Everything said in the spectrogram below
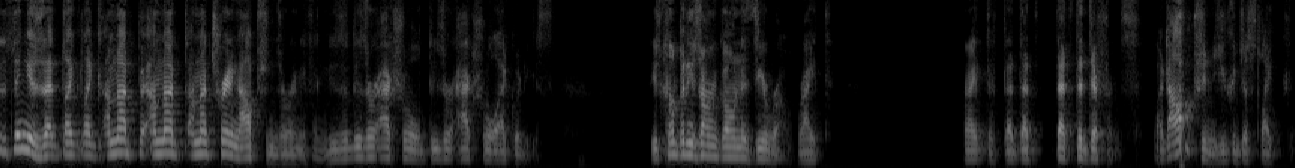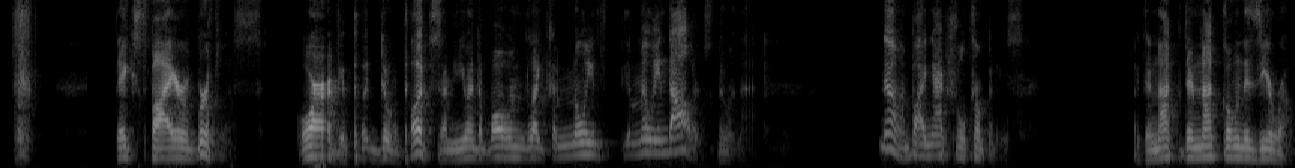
The thing is that like like I'm not I'm not I'm not trading options or anything. These are these are actual these are actual equities. These companies aren't going to zero, right? Right? That, that, that that's the difference. Like options, you could just like they expire worthless. Or if you put doing puts, I mean, you end up owing like a million a million dollars doing that. No, I'm buying actual companies. Like they're not they're not going to zero.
